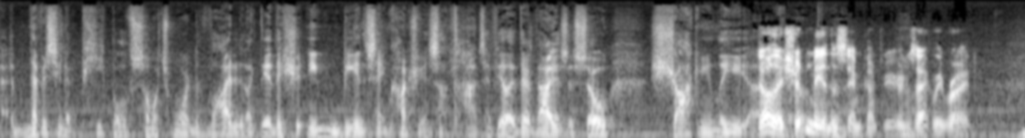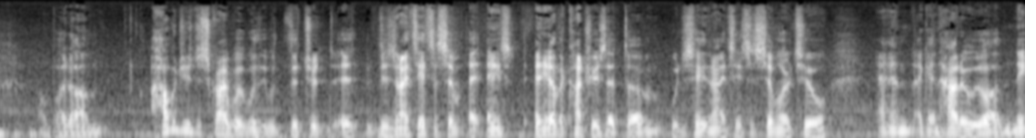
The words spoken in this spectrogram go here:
I've never seen a people so much more divided. Like they, they shouldn't even be in the same country. And sometimes I feel like their values are so shockingly. Uh, no, they shouldn't be in the same country. You're exactly right. But um, how would you describe with, with, with the, is the United States sim, any any other countries that um, would you say the United States is similar to? And again, how do uh, na-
